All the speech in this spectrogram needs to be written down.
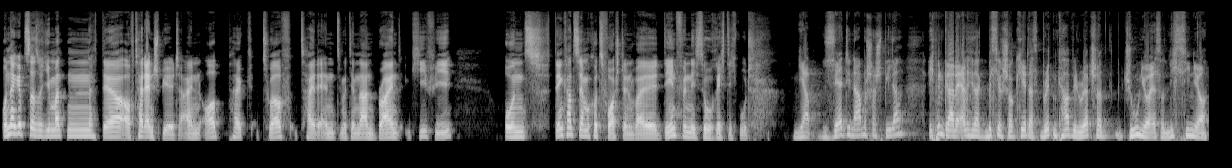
Und dann gibt es also jemanden, der auf Tight End spielt, ein All-Pack 12 Tight End mit dem Namen Bryant Keefe. Und den kannst du dir mal kurz vorstellen, weil den finde ich so richtig gut. Ja, sehr dynamischer Spieler. Ich bin gerade ehrlich gesagt ein bisschen schockiert, dass Britton Carvey Redshirt Junior ist und nicht Senior,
